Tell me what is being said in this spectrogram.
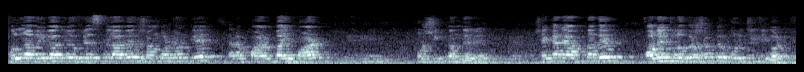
খুলনা বিভাগীয় প্রেস ক্লাবের সংগঠনকে তারা পার্ট বাই পার্ট প্রশিক্ষণ দেবে। সেখানে আপনাদের অনেক লোকের সঙ্গে পরিচিতি ঘটবে।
